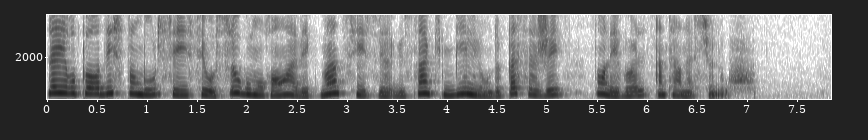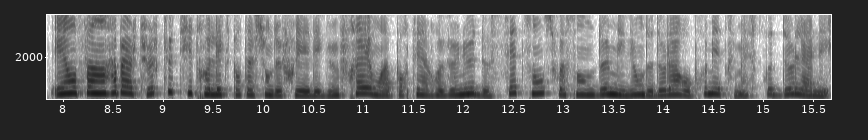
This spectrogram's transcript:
l'aéroport d'Istanbul s'est hissé au second rang avec 26,5 millions de passagers dans les vols internationaux. Et enfin, Haberturk titre L'exportation de fruits et légumes frais ont apporté un revenu de 762 millions de dollars au premier trimestre de l'année.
